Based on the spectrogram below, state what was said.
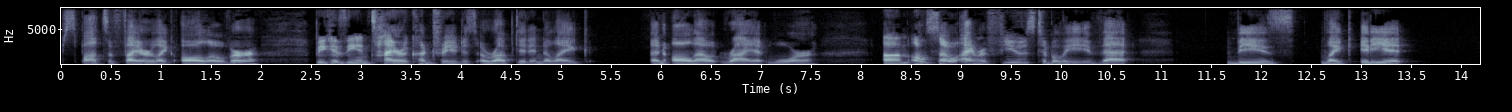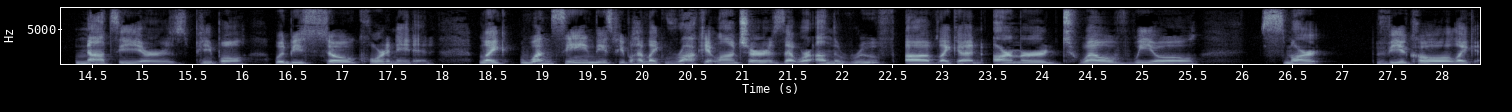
spots of fire like all over because the entire country just erupted into like an all out riot war. Um, also, I refuse to believe that these like idiot Naziers people would be so coordinated. Like one scene, these people had like rocket launchers that were on the roof of like an armored 12 wheel smart vehicle. Like,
